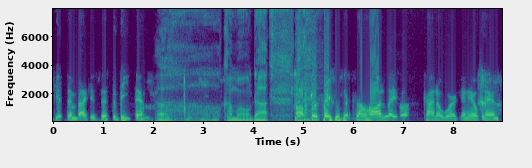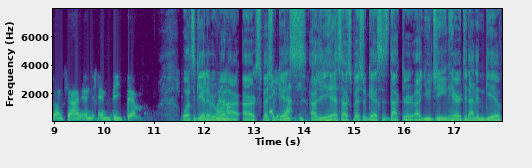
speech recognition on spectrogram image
get them back, is just to beat them. Oh, come on, Doc. Uh, put patients in some hard labor kind of work in the open air and sunshine and, and beat them. Once again, everyone, wow. our, our special guest, our, yes, our special guest is Dr. Uh, Eugene Harrington. I didn't give,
